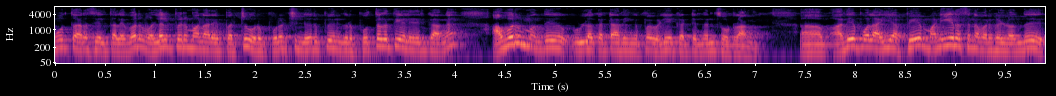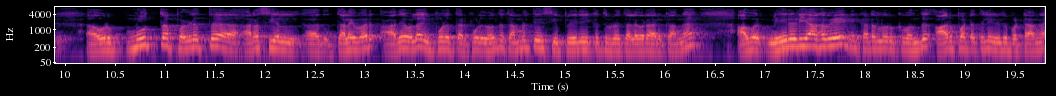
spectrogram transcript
மூத்த அரசியல் தலைவர் வள்ளல் பெருமானாரை பற்றி ஒரு புரட்சி நெருப்பு என்கிற புத்தகத்தை எழுதியிருக்காங்க. அவரும் வந்து உள்ள கட்டாதீங்கப்பா வெளியே கட்டுங்கன்னு சொல்கிறாங்க அதே போல் ஐயா பே மணியரசன் அவர்கள் வந்து ஒரு மூத்த பழுத்த அரசியல் தலைவர். அதே போல் இப்பொழுது தற்பொழுது வந்து தமிழ் தேசிய பேரியக்கத்தினுடைய தலைவராக இருக்காங்க. அவர் நேரடியாகவே கடலூருக்கு வந்து ஆர்ப்பாட்டத்தில் ஈடுபட்டாங்க.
